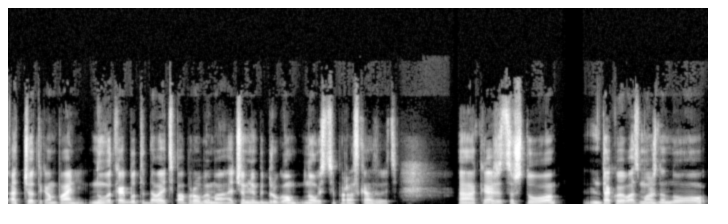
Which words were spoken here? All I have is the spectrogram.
отчеты компаний. Ну вот как будто давайте попробуем о чем-нибудь другом новости порассказывать. А, кажется, что такое возможно, но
